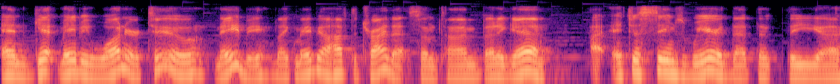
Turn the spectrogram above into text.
and get maybe one or two maybe like maybe i'll have to try that sometime but again I, it just seems weird that the the uh,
